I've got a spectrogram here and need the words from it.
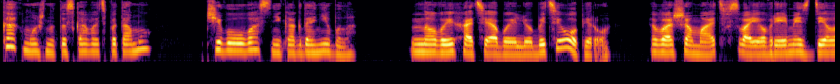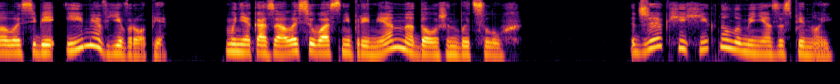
как можно тосковать по тому, чего у вас никогда не было? Но вы хотя бы любите оперу. Ваша мать в свое время сделала себе имя в Европе. Мне казалось, у вас непременно должен быть слух». Джек хихикнул у меня за спиной.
